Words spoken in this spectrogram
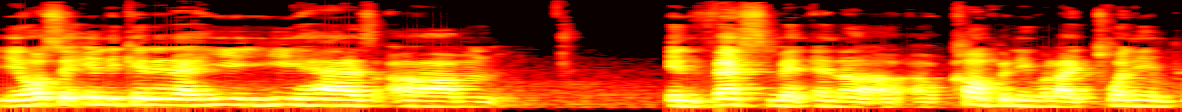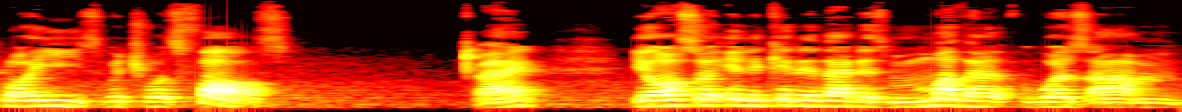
He also indicated that he he has um, investment in a, a company with like 20 employees, which was false, right? He also indicated that his mother was um,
